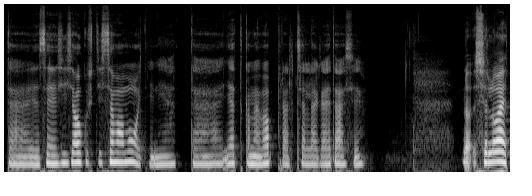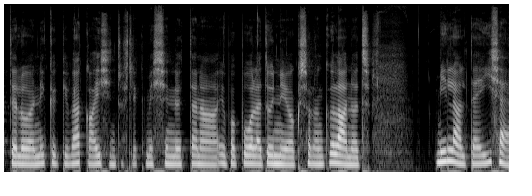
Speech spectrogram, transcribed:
et äh, ja see siis augustis samamoodi, nii et äh, jätkame vapralt sellega edasi. no see loetelu on ikkagi väga esinduslik, mis siin nüüd täna juba poole tunni jooksul on kõlanud. millal te ise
